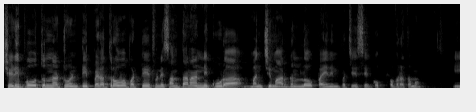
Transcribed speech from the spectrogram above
చెడిపోతున్నటువంటి పెడత్రోవ పట్టేటువంటి సంతానాన్ని కూడా మంచి మార్గంలో పయనింప చేసే గొప్ప వ్రతము ఈ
